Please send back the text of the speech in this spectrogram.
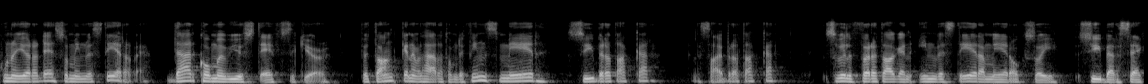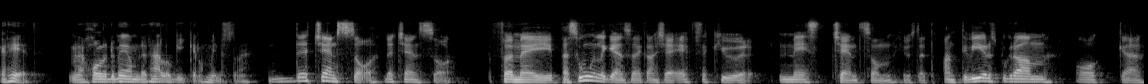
kunna göra det som investerare? Där kommer vi just till F-Secure. För tanken är väl här att om det finns mer cyberattacker, eller cyberattacker, så vill företagen investera mer också i cybersäkerhet. Men håller du med om den här logiken åtminstone? Det känns så. Det känns så. För mig personligen så är kanske F-Secure mest känt som just ett antivirusprogram och eh,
